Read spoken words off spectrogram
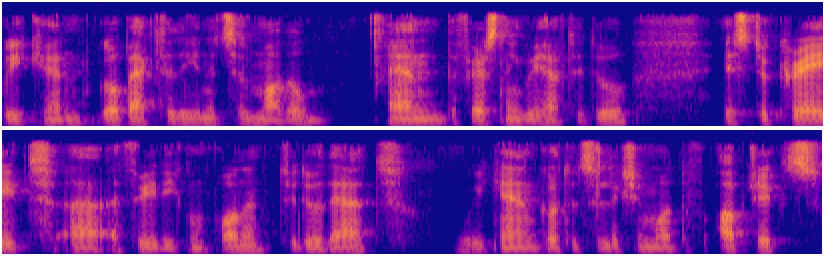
We can go back to the unit cell model, and the first thing we have to do is to create uh, a 3D component. To do that, we can go to selection mode of objects.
